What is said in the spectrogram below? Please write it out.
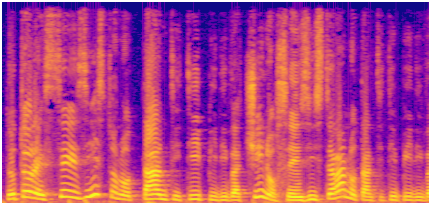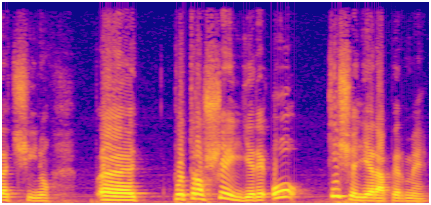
Dottore, se esistono tanti tipi di vaccino, se esisteranno tanti tipi di vaccino, eh, potrò scegliere o chi sceglierà per me?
